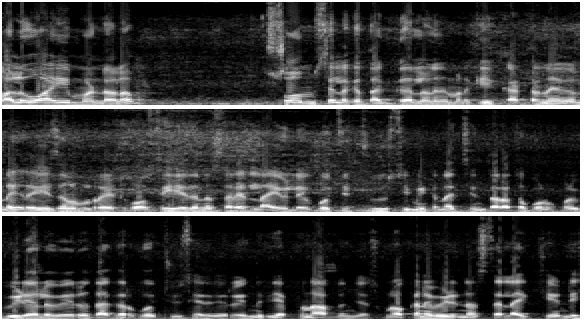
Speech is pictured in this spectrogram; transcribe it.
కలువాయి మండలం సోమశిలకు దగ్గరలో అనేది మనకి ఈ కట్ట అనేది ఉన్నాయి రీజనబుల్ రేట్కి వస్తే ఏదైనా సరే లైవ్ లేక వచ్చి చూసి మీకు నచ్చిన తర్వాత కొన్ని కొన్ని వీడియోలు వేరు దగ్గరకు వచ్చి చూసేది వేరు. ఎందుకు చెప్తున్నా అర్థం చేసుకోండి. ఒక్కనే వీడియో నచ్చితే లైక్ చేయండి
